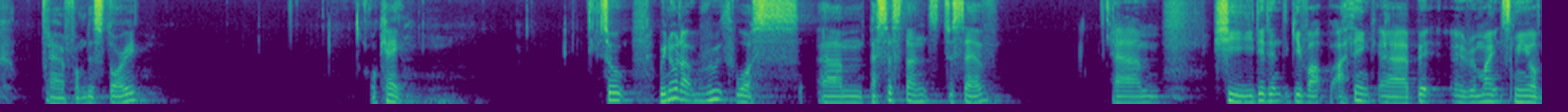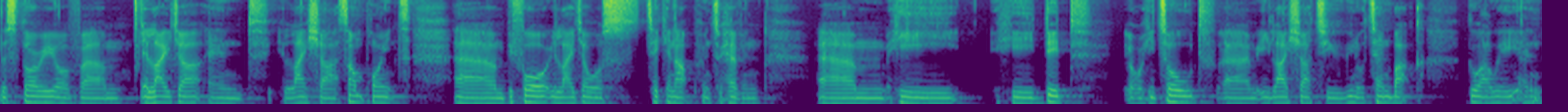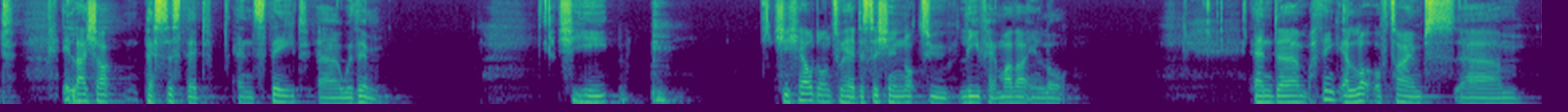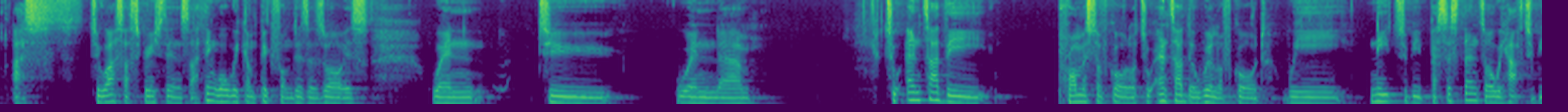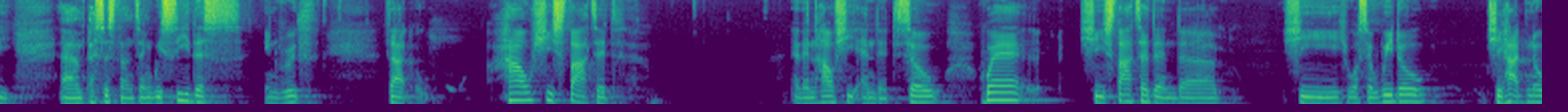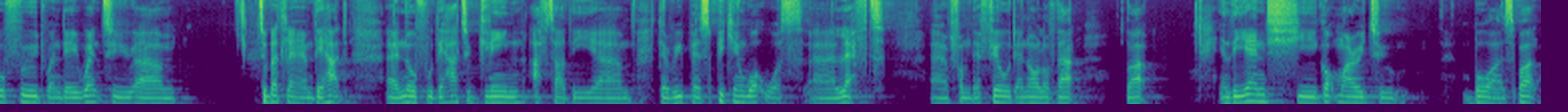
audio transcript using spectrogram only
uh, from this story. Okay. So we know that Ruth was um, persistent to serve. Um, she didn't give up. I think uh, it reminds me of the story of um, Elijah and Elisha. At some point, um, before Elijah was taken up into heaven, um, he he did or he told um, Elisha to you know turn back, go away, and Elisha persisted and stayed uh, with him. She she held on to her decision not to leave her mother-in-law. And um, I think a lot of times, um, as to us as Christians, I think what we can pick from this as well is when to when um, to enter the promise of God or to enter the will of God, we need to be persistent or we have to be um, persistent. And we see this in Ruth that how she started and then how she ended. So, where she started and uh, she was a widow, she had no food when they went to. Um, to Bethlehem, they had uh, no food. They had to glean after the um, the reapers, picking what was uh, left uh, from the field and all of that. But in the end, she got married to Boaz. But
